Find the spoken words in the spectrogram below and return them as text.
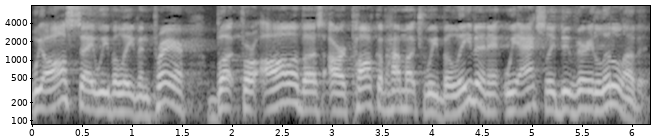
We all say we believe in prayer, but for all of us, our talk of how much we believe in it, we actually do very little of it.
